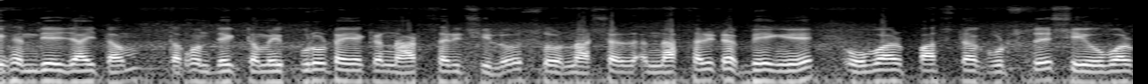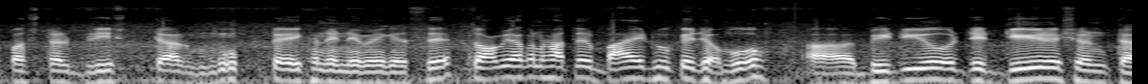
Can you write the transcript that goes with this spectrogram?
এখান দিয়ে যাইতাম, তখন দেখতাম এই পুরোটাই একটা নার্সারি ছিল। সো নার্সারিটা ভেঙে ওভারপাসটা করছে, সেই ওভারপাসটার ব্রিজটার মুখটা এখানে নেমে গেছে। তো আমি এখন হাতের বাইরে ঢুকে যাব। ভিডিওর যে ডিউরেশনটা,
